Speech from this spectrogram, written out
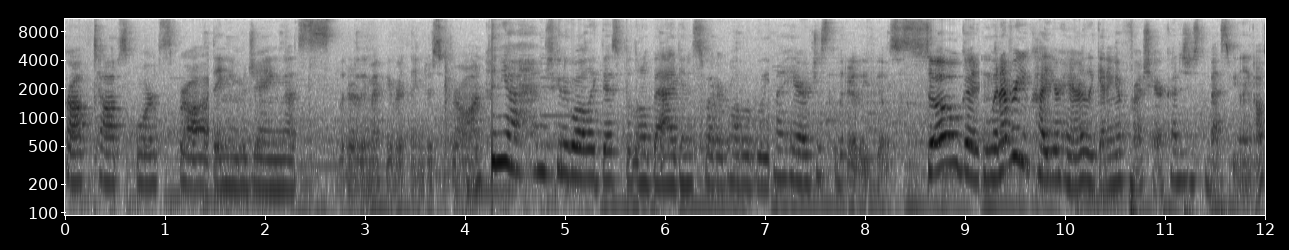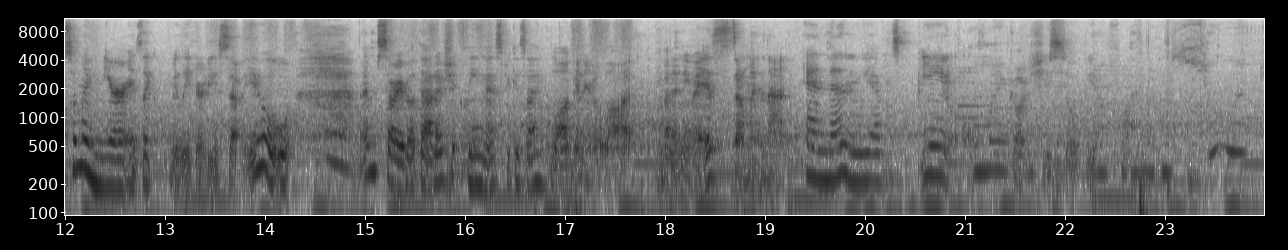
crop top sports bra thingy-majang. That's literally my favorite thing just to throw on. And yeah, I'm just gonna go out like this with a little bag and a sweater probably. My hair just literally feels so good. Whenever you cut your hair, like getting a fresh haircut is just the best feeling. Also, my mirror is like really dirty, so ew. I'm sorry about that. I should clean this because I vlog in it a lot. But anyways, don't mind that. And then we have this bean. Oh my god, she's so beautiful. I love her so much.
